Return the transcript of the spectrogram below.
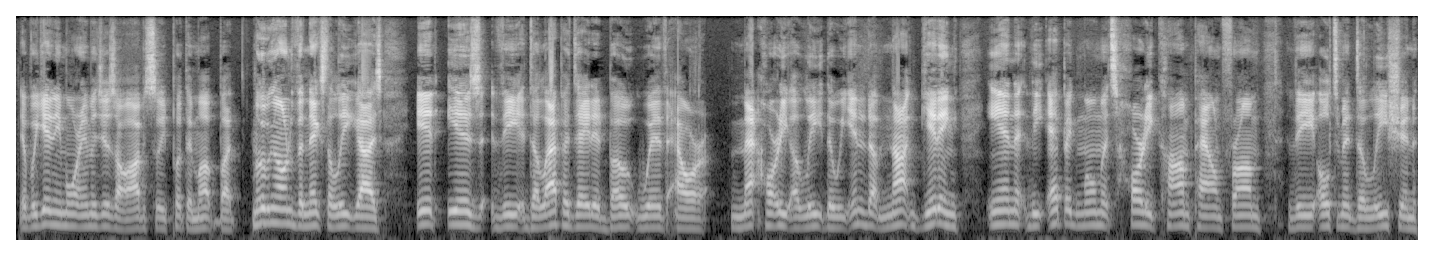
if we get any more images, I'll obviously put them up, but moving on to the next Elite, guys, it is the dilapidated boat with our Matt Hardy Elite that we ended up not getting in the Epic Moments Hardy compound from the Ultimate Deletion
